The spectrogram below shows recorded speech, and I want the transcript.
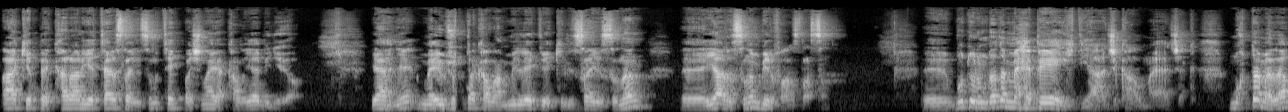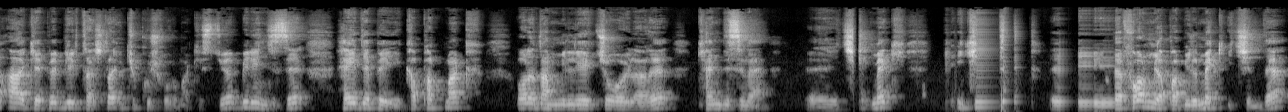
AKP karar yeter sayısını tek başına yakalayabiliyor. Yani mevcutta kalan milletvekili sayısının e, yarısının bir fazlası. E, bu durumda da MHP'ye ihtiyacı kalmayacak. Muhtemelen AKP bir taşla iki kuş vurmak istiyor. Birincisi HDP'yi kapatmak, oradan milliyetçi oyları kendisine e, çekmek. İkincisi e, reform yapabilmek için de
